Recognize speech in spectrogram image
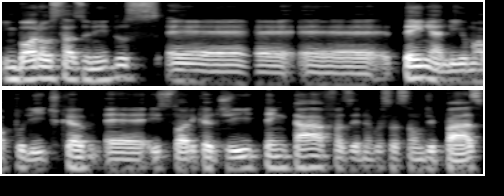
Embora os Estados Unidos eh, eh, eh, tenha ali uma política eh, histórica de tentar fazer negociação de paz,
